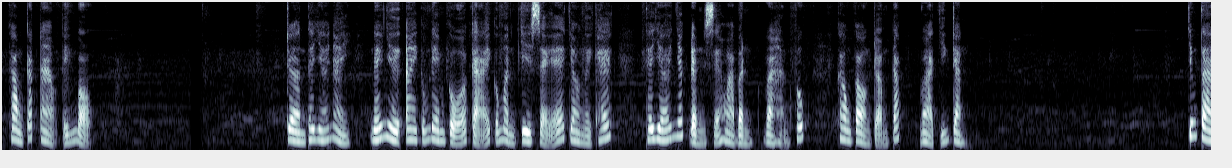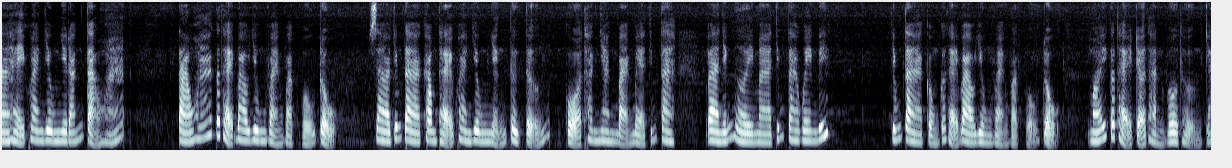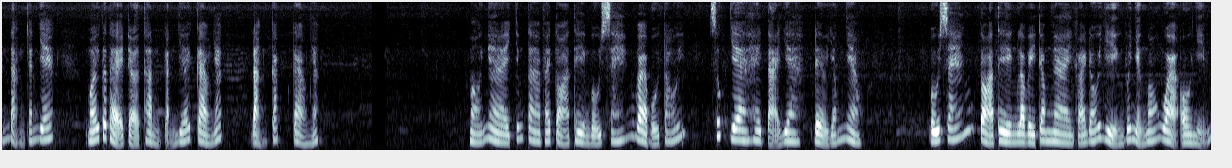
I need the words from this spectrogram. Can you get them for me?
không cách nào tiến bộ. Trên thế giới này, nếu như ai cũng đem của cải của mình chia sẻ cho người khác, thế giới nhất định sẽ hòa bình và hạnh phúc, không còn trộm cắp và chiến tranh. Chúng ta hãy khoan dung như đấng tạo hóa. Tạo hóa có thể bao dung vạn vật vũ trụ. Sao chúng ta không thể khoan dung những tư tưởng của thân nhân bạn bè chúng ta và những người mà chúng ta quen biết? Chúng ta cũng có thể bao dung vạn vật vũ trụ mới có thể trở thành vô thượng chánh đẳng chánh giác, mới có thể trở thành cảnh giới cao nhất, đẳng cấp cao nhất. Mỗi ngày chúng ta phải tọa thiền buổi sáng và buổi tối xuất gia hay tại gia đều giống nhau. Buổi sáng, tọa thiền là vì trong ngày phải đối diện với những món quà ô nhiễm.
